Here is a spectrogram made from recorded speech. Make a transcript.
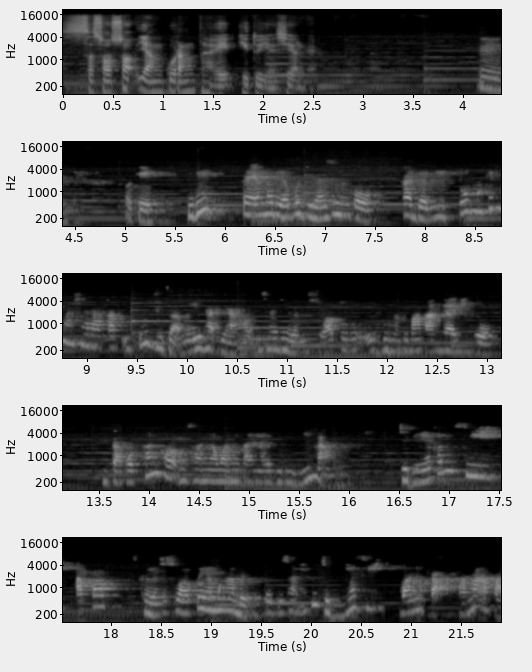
sesosok yang kurang baik gitu ya Sial ya Hmm, oke. Okay. Jadi kayak yang tadi aku jelasin kok, kadang itu mungkin masyarakat itu juga melihat ya kalau misalnya dalam suatu hubungan rumah tangga gitu, ditakutkan kalau misalnya wanitanya lebih dominan, jadinya kan si apa segala sesuatu yang mengambil keputusan itu jadinya si wanita. Karena apa?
